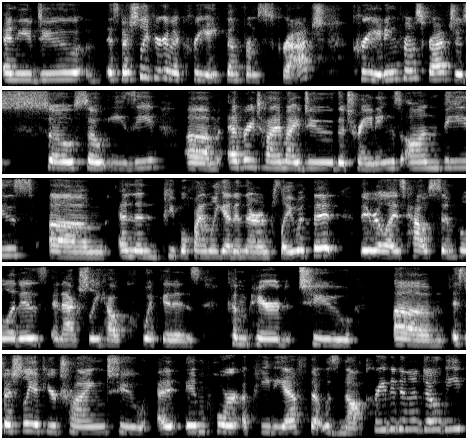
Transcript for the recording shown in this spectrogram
and you do, especially if you're going to create them from scratch, creating from scratch is so, so easy. Um, every time I do the trainings on these um, and then people finally get in there and play with it, they realize how simple it is and actually how quick it is compared to um, especially if you're trying to uh, import a PDF that was not created in Adobe,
